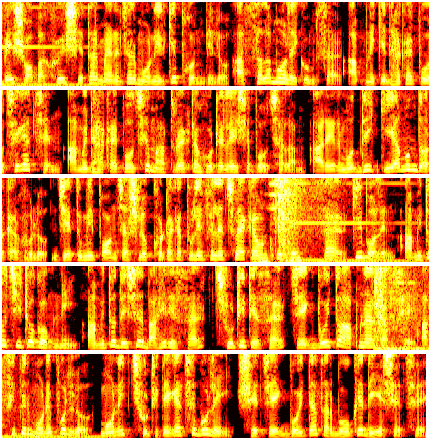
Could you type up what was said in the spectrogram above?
বেশ অবাক হয়ে সে তার ম্যানেজার মনিরকে ফোন দিল। আসসালামু আলাইকুম, স্যার। আপনি কি ঢাকায় পৌঁছে গেছেন? আমি ঢাকায় পৌঁছে মাত্র একটা হোটেলে এসে পৌঁছালাম। আর এর মধ্যেই কি এমন দরকার হলো? যে তুমি পঞ্চাশ লক্ষ টাকা তুলে ফেলেছো অ্যাকাউন্ট থেকে? স্যার, কি বলেন? আমি তো চিটগং নেই। আমি তো দেশের বাহিরে স্যার। ছুটিতে, স্যার। চেক বই তো আপনার কাছে। আসিফের মনে পড়ল, মনির ছুটিতে গেছে বলেই সে চেক বইটা তার বউকে দিয়ে এসেছে।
